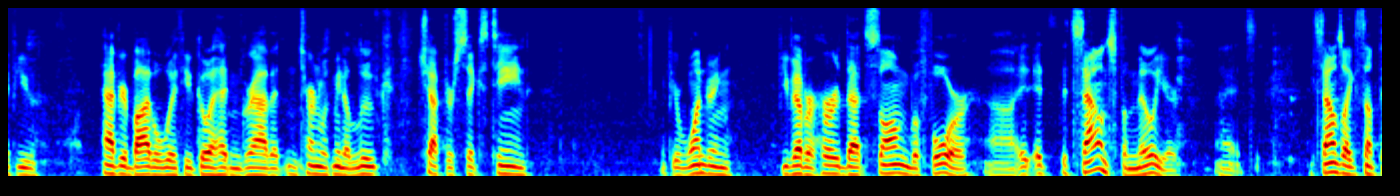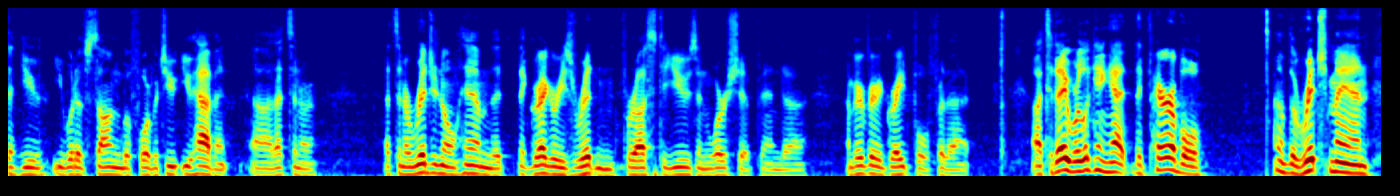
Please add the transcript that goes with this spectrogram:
If you have your Bible with you, go ahead and grab it and turn with me to Luke chapter 16. If you're wondering if you've ever heard that song before, uh, it, it, it, sounds familiar. Uh, it sounds like something you, you would have sung before, but you, you haven't. Uh, that's, an, that's an original hymn that, that Gregory's written for us to use in worship, and uh, I'm very, very grateful for that. Uh, today we're looking at the parable of the rich man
